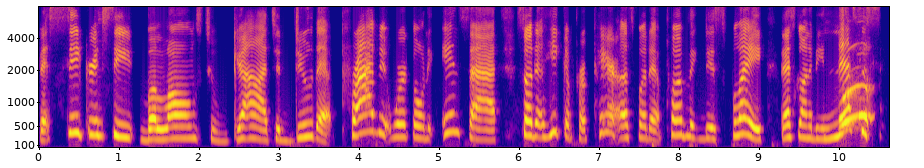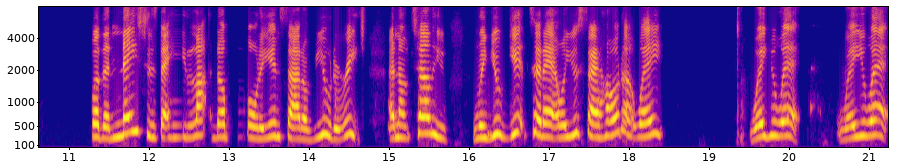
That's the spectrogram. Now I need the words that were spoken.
that secrecy belongs to God to do that private work on the inside so that he can prepare us for that public display that's going to be necessary for the nations that he locked up on the inside of you to reach. And I'm telling you, when you get to that, when you say, hold up, wait, where you at? Where you at?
